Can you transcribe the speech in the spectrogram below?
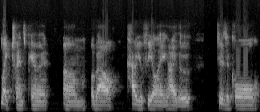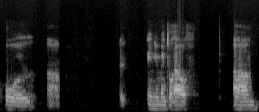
like transparent um, about how you're feeling, either physical or um, in your mental health. Um,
